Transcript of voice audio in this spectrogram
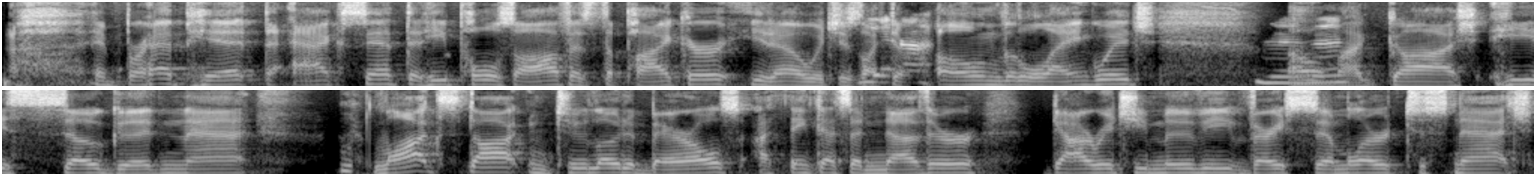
and Brad Pitt, the accent that he pulls off as the piker, you know, which is like Yeah. their own little language. Oh mm-hmm. my gosh, he is so good in that. Lock, Stock, and Two Loaded Barrels. I think that's another Guy Ritchie movie, very similar to Snatch.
